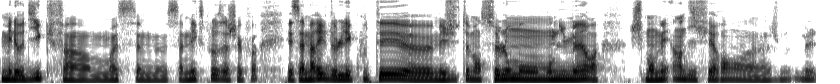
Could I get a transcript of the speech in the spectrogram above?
mélodique, enfin moi ça me ça m'explose à chaque fois. Et ça m'arrive de l'écouter euh, mais justement selon mon, mon humeur, je m'en mets indifférent, euh,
